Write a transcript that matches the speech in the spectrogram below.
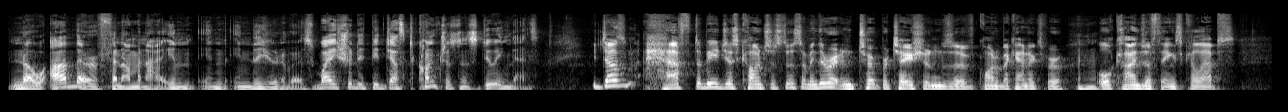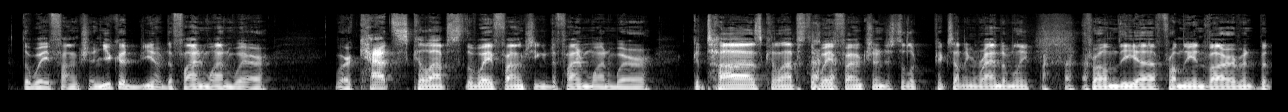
no other phenomena in, in, in the universe? Why should it be just consciousness doing that? It doesn't have to be just consciousness. I mean, there are interpretations of quantum mechanics where mm-hmm. all kinds of things collapse the wave function. You could, you know, define one where where cats collapse the wave function. You can define one where guitars collapse the wave function, just to look pick something randomly from the uh, from the environment. But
